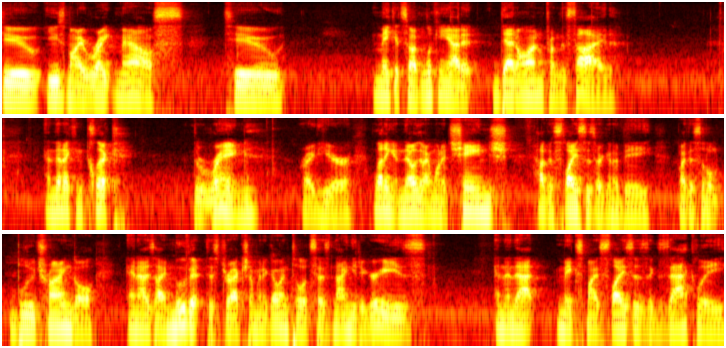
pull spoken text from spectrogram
to use my right mouse to make it so I'm looking at it dead on from the side. And then I can click the ring right here, letting it know that I want to change how the slices are going to be by this little blue triangle. And as I move it this direction, I'm going to go until it says 90 degrees. And then that makes my slices exactly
